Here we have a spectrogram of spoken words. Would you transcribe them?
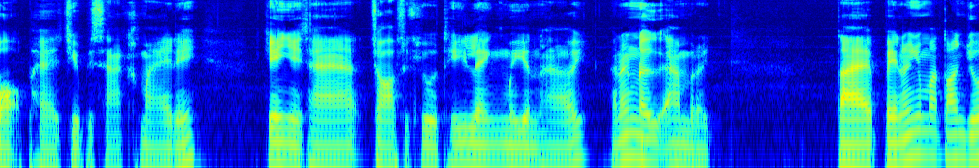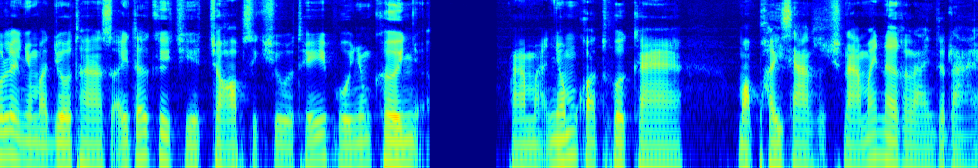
បកប្រែជាភាសាខ្មែរទេគេនិយាយថា job security លែងមានហើយអាហ្នឹងនៅអាមេរិកតែពេលហ្នឹងខ្ញុំអត់តន់យល់ទេខ្ញុំអត់យល់ថាស្អីទៅគឺជា job security ព្រោះខ្ញុំឃើញ ប៉ាម៉ាក់ខ្ញុំគាត់ធ្វើការ20 30ឆ្នាំហើយនៅកន្លែងដដែល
